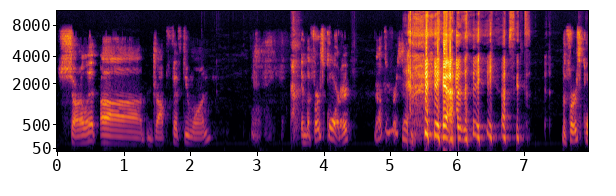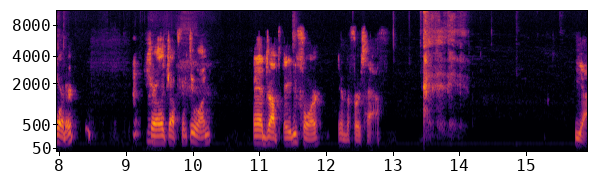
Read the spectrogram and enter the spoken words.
Charlotte uh, dropped 51 in the first quarter. Not the first. yeah. the first quarter. Charlotte dropped 51 and dropped 84 in the first half. yeah.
